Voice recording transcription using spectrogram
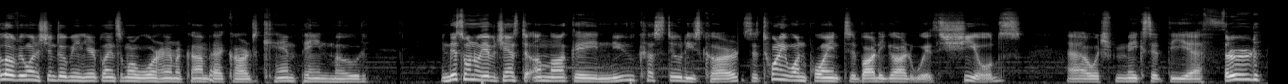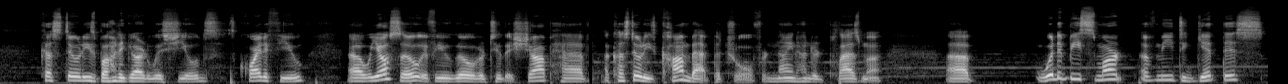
Hello everyone, Shintobean here playing some more Warhammer Combat Cards Campaign Mode. In this one we have a chance to unlock a new Custodes card. It's a 21 point bodyguard with shields, uh, which makes it the uh, third Custodes bodyguard with shields. It's quite a few. Uh, we also, if you go over to the shop, have a Custodes Combat Patrol for 900 Plasma. Uh, would it be smart of me to get this?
